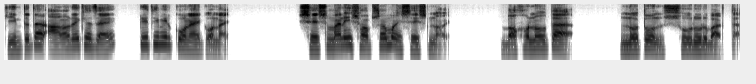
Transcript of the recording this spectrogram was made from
কিন্তু তার আলো রেখে যায় পৃথিবীর কোনায় কোনায় শেষ মানেই সবসময় শেষ নয়, কখনও তা নতুন শুরুর বার্তা।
